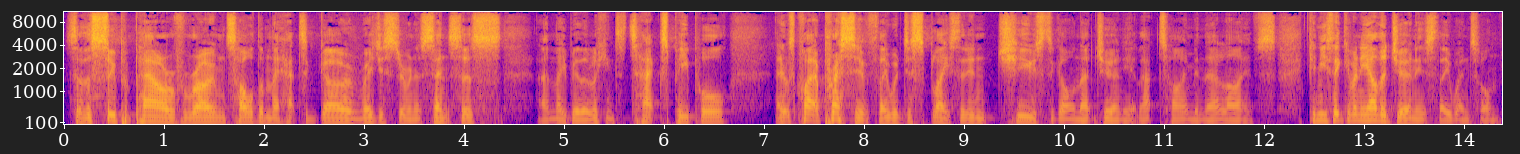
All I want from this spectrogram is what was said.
So the superpower of Rome told them they had to go and register in a census, and maybe they were looking to tax people. And it was quite oppressive. They were displaced. They didn't choose to go on that journey at that time in their lives. Can you think of any other journeys they went on?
